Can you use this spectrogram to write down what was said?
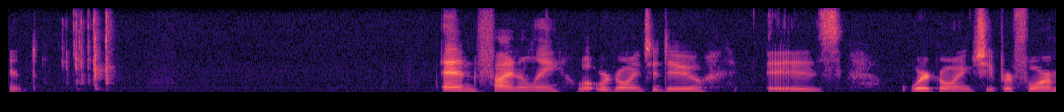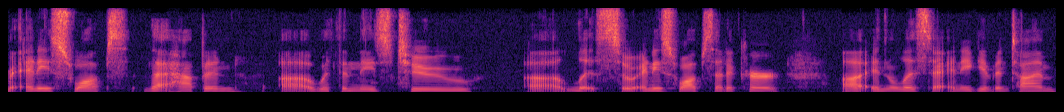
int and finally what we're going to do is we're going to perform any swaps that happen uh, within these two uh, lists so any swaps that occur uh, in the list at any given time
